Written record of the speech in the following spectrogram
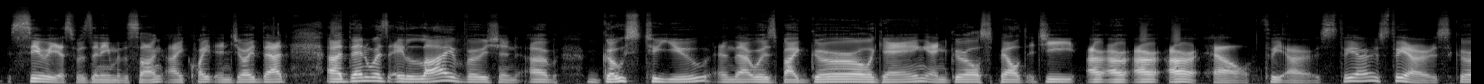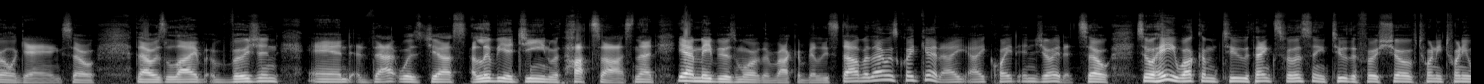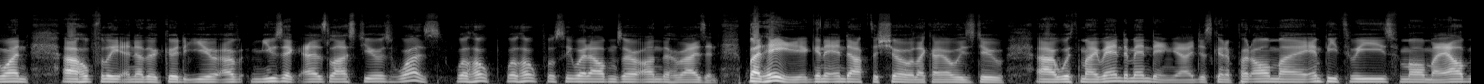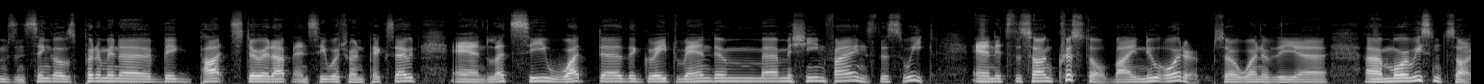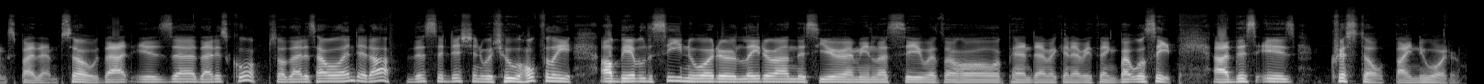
Serious was the name of the song. I quite enjoyed that. Uh, then was a live version of Ghost to You, and that was by Grrrl Gang, and girl spelled G R R R R L. Three R's. Three R's? Three R's. Grrrl Gang. So that was live version, and that was just Olivia Jean with hot sauce. And that, yeah, maybe it was more of the rockabilly style, but that was quite good. I, I quite enjoyed it. So, so hey, welcome to, thanks for listening to the first show of 2021. Uh, hopefully another good year of music as last year's was. We'll hope. We'll hope. We'll see what albums are on the horizon. But hey, you're going to end off the show like I always do uh, with my random ending. I'm just going to put all my MP3s from all my albums and singles, put them in a big pot, stir it up, and see which one picks out. And let's see what uh, the great random uh, machine finds this week and it's the song Crystal by New Order. So one of the uh, uh, more recent songs by them. So that is uh, that is cool. So that is how we'll end it off this edition, which who hopefully I'll be able to see New Order later on this year. I mean, let's see with the whole pandemic and everything, but we'll see. Uh, this is Crystal by New Order.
